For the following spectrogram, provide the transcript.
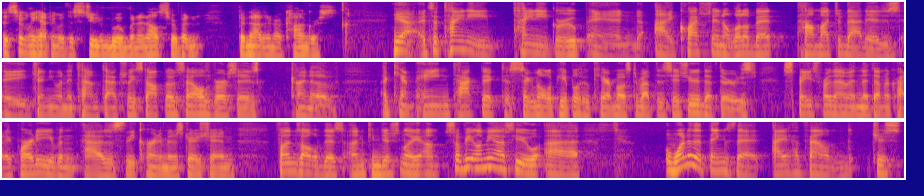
it's certainly happening with the student movement and elsewhere, but but not in our Congress. Yeah, it's a tiny, tiny group, and I question a little bit how much of that is a genuine attempt to actually stop those sales versus kind of a campaign tactic to signal to people who care most about this issue that there's space for them in the Democratic Party, even as the current administration funds all of this unconditionally. Um, Sophie, let me ask you uh, one of the things that I have found just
